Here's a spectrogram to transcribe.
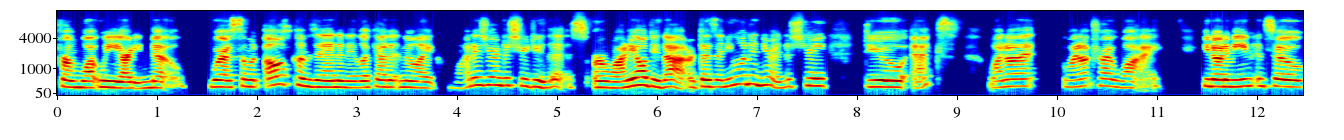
from what we already know. Whereas someone else comes in and they look at it and they're like, why does your industry do this? Or why do y'all do that? Or does anyone in your industry do X? Why not, why not try Y? You know what I mean? And so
